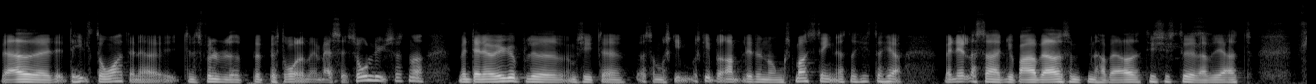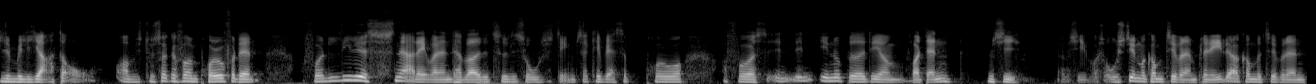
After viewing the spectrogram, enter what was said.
været øh, det, det helt store. Den er, den er selvfølgelig blevet bestrålet med en masse sollys og sådan noget, men den er jo ikke blevet, man sige, der, øh, altså måske, måske blevet ramt lidt af nogle småsten og sådan noget hister her, men ellers så har den jo bare været, som den har været de sidste, hvad ved jeg, 4 milliarder år. Og hvis du så kan få en prøve for den, og få en lille snært af, hvordan det har været i det tidlige solsystem, så kan vi altså prøve at få os en, en endnu bedre idé om, hvordan man siger, jeg vil sige, vores solsystem er kommet til, hvordan planeter er kommet til, hvordan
